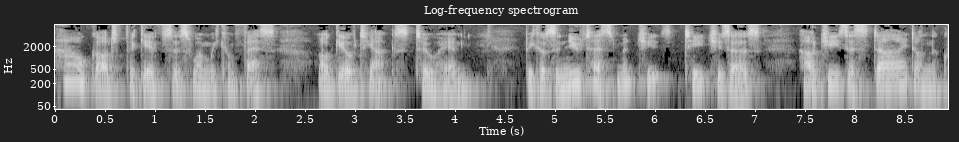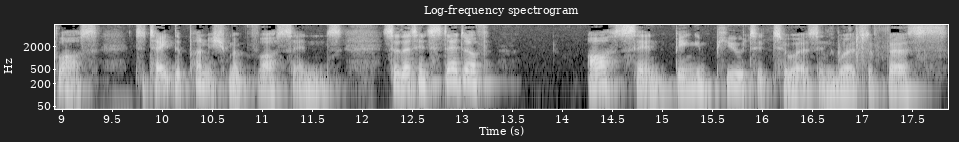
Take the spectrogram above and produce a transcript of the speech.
how God forgives us when we confess our guilty acts to Him. Because the New Testament teaches us how Jesus died on the cross to take the punishment for our sins, so that instead of our sin being imputed to us, in the words of verse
